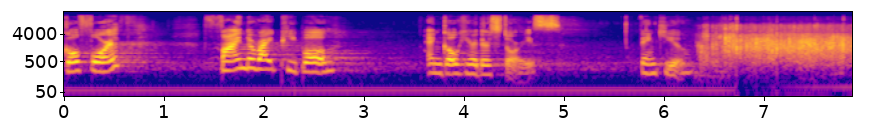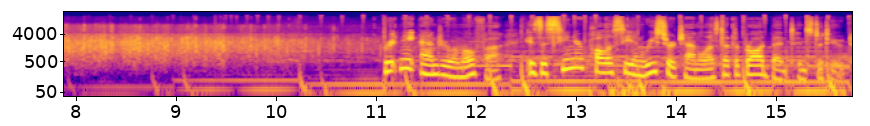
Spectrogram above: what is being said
Go forth, find the right people, and go hear their stories. Thank you. Brittany Andrew Amofah is a senior policy and research analyst at the Broadbent Institute.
